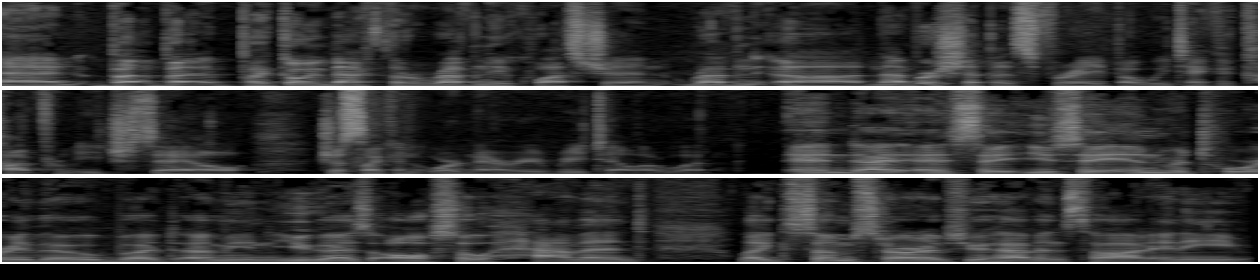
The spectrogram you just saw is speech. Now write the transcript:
and but but but going back to the revenue question, revenue uh, membership is free, but we take a cut from each sale, just like an ordinary retailer would. And I, I say you say inventory though, but I mean, you guys also haven't like some startups. You haven't sought any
